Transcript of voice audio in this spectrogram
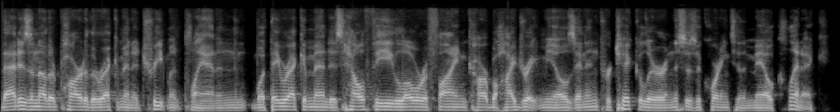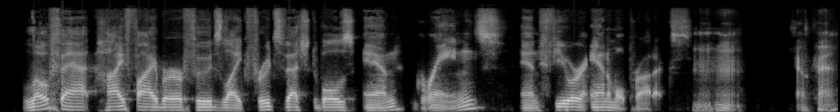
That is another part of the recommended treatment plan. And what they recommend is healthy, low refined carbohydrate meals. And in particular, and this is according to the Mayo Clinic, low fat, high fiber foods like fruits, vegetables, and grains and fewer animal products. Mm-hmm. Okay.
